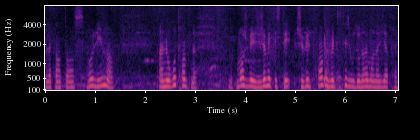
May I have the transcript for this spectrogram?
black intense, volume, 1,39€. Donc moi, je vais, jamais testé. Je vais le prendre, je vais le tester, je vous donnerai mon avis après.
